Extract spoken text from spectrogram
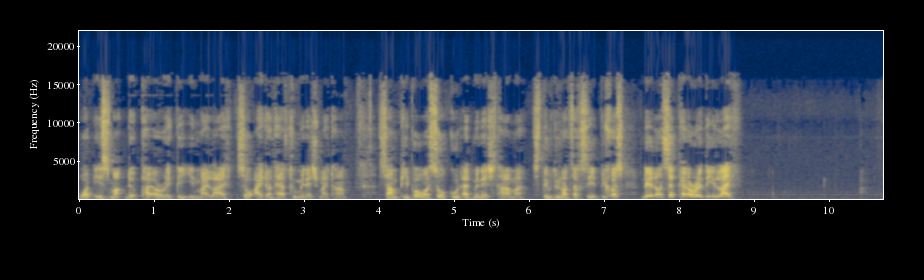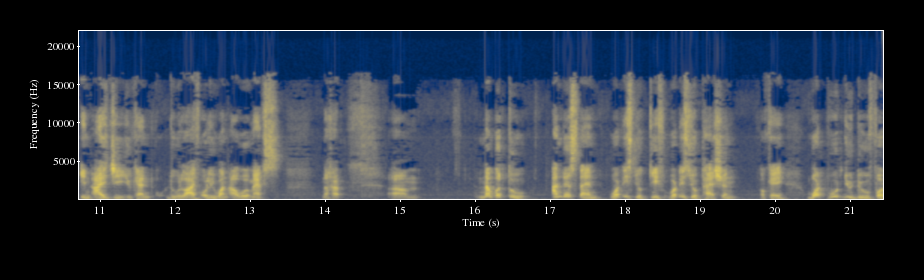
What is my, the priority in my life, so I don't have to manage my time. Some people are so good at manage time, uh, still do not succeed because they don't set priority in life in IG you can do live only one hour max นะครับ um, number two understand what is your gift what is your passion okay What would you do for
